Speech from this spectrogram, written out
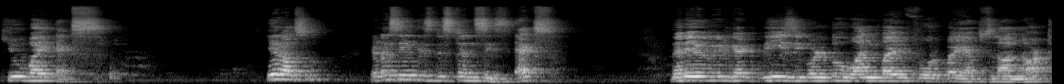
q by x. Here also let us say this distance is x. Then you will get v is equal to 1 by 4 pi epsilon naught.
